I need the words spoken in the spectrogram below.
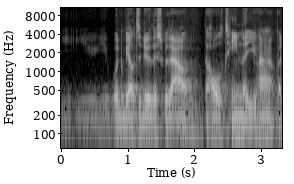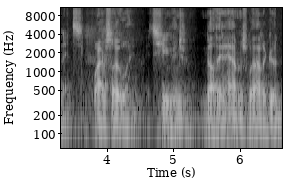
You, you wouldn't be able to do this without the whole team that you have, and it's Well, absolutely. it's I mean, huge, nothing happens without a good,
